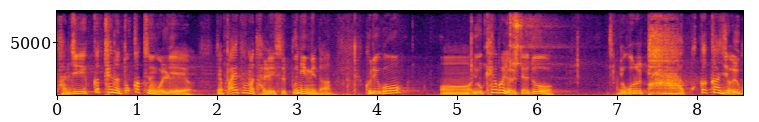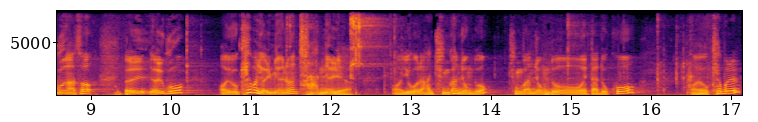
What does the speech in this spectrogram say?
단지 끝에는 똑같은 원리예요. 그냥 파이프만 달려 있을 뿐입니다. 그리고 어 요 캡을 열 때도 요거를 다 끝까지 열고 나서 열, 열고 어, 요 캡을 열면은 잘 안 열려요. 어, 요거를 한 중간 정도, 중간 정도에다 놓고 어, 요 캡을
